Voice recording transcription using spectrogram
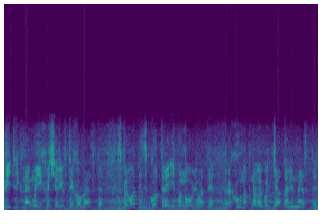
Відлік не моїх вечорів тихо вести, збиватись котре і поновлювати, рахунок на вибуття далі нести.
